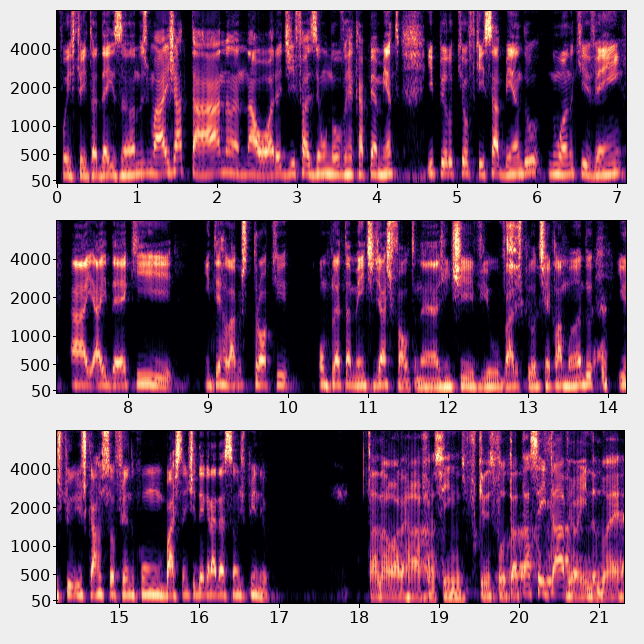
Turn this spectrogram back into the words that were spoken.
foi feito há 10 anos, mas já está na, na, hora de fazer um novo recapeamento. E pelo que eu fiquei sabendo, no ano que vem, a, a ideia é que Interlagos troque completamente de asfalto, né? A gente viu vários pilotos reclamando e os, e os carros sofrendo com bastante degradação de pneu. Tá na hora, Rafa. Assim, que nem falou, tá, tá, aceitável ainda, não é?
